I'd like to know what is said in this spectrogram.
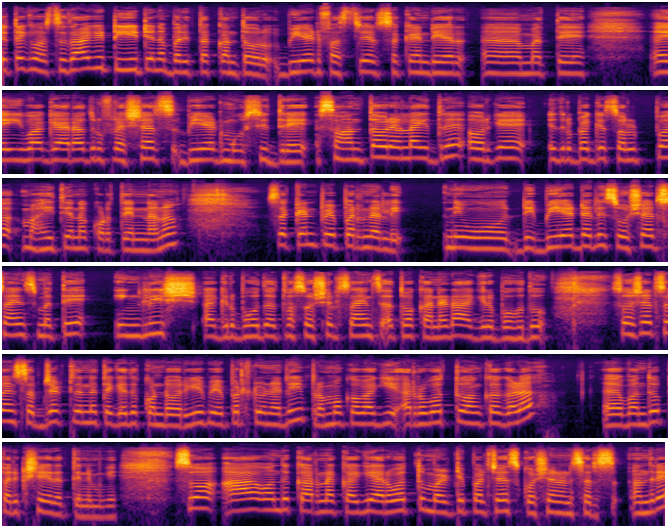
ಜೊತೆಗೆ ಹೊಸದಾಗಿ ಟಿ ಇ ಟಿನ ಬರೀತಕ್ಕಂಥವ್ರು B Ed first year second year ಮತ್ತು ಇವಾಗ ಯಾರಾದರೂ ಫ್ರೆಷರ್ಸ್ ಬಿ ಎಡ್ ಮುಗಿಸಿದ್ರೆ ಸೊ ಅಂಥವರೆಲ್ಲ ಇದ್ದರೆ ಅವ್ರಿಗೆ ಇದ್ರ ಬಗ್ಗೆ ಸ್ವಲ್ಪ ಮಾಹಿತಿಯನ್ನು ಕೊಡ್ತೇನೆ ನಾನು. ಸೆಕೆಂಡ್ ಪೇಪರ್ನಲ್ಲಿ ನೀವು ಡಿ ಬಿ ಎಡಲ್ಲಿ ಸೋಷಿಯಲ್ ಸೈನ್ಸ್ ಮತ್ತು ಇಂಗ್ಲೀಷ್ ಆಗಿರಬಹುದು ಅಥವಾ ಸೋಷಿಯಲ್ ಸೈನ್ಸ್ ಅಥವಾ ಕನ್ನಡ ಆಗಿರಬಹುದು. ಸೋಷಿಯಲ್ ಸೈನ್ಸ್ ಸಬ್ಜೆಕ್ಟನ್ನು ತೆಗೆದುಕೊಂಡವರಿಗೆ ಪೇಪರ್ ಟೂನಲ್ಲಿ ಪ್ರಮುಖವಾಗಿ ಅರವತ್ತು ಅಂಕಗಳ ಒಂದು ಪರೀಕ್ಷೆ ಇರುತ್ತೆ ನಿಮಗೆ. ಸೊ ಆ ಒಂದು ಕಾರಣಕ್ಕಾಗಿ ಅರವತ್ತು ಮಲ್ಟಿಪಲ್ ಚಾಯ್ಸ್ ಕ್ವಶನ್ ಆನ್ಸರ್ಸ್ ಅಂದರೆ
